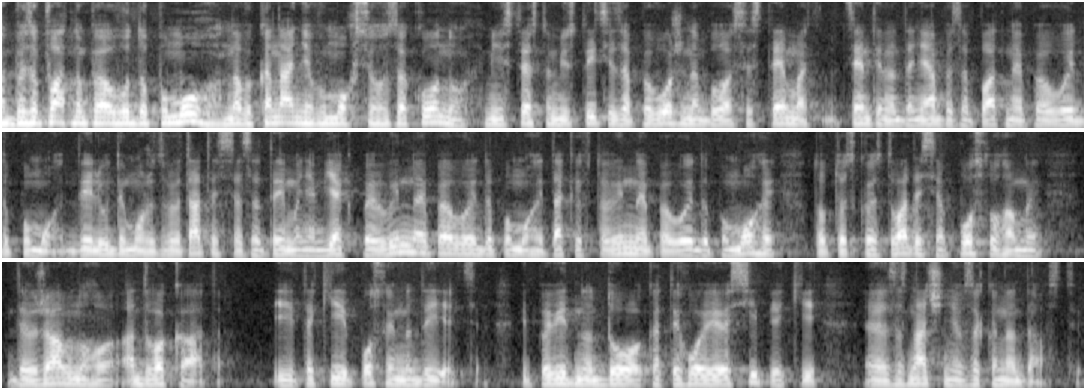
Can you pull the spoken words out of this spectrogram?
безоплатну правову допомогу. На виконання вимог цього закону Міністерством юстиції запроваджена була система центрів надання безоплатної правової допомоги, де люди можуть звертатися з отриманням як первинної правової допомоги, так і вторинної правової допомоги, тобто скористуватися послугами державного адвоката. І такі послуги надається відповідно до категорії осіб, які е, зазначені в законодавстві.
